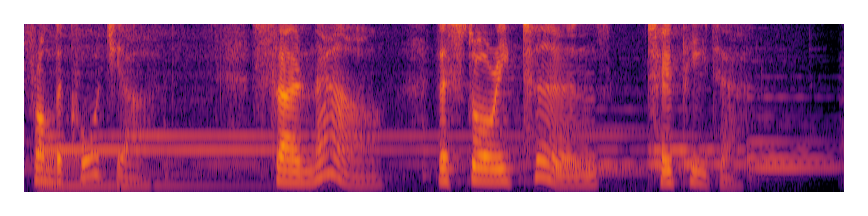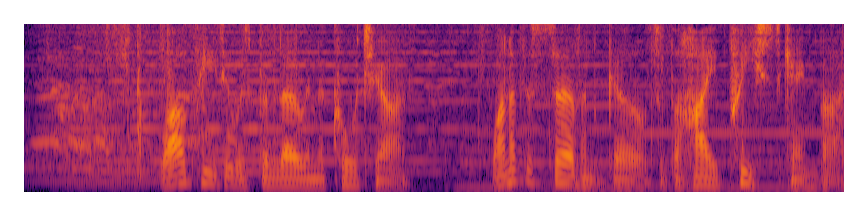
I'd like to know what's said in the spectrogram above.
from the courtyard. So now the story turns to Peter. While Peter was below in the courtyard, one of the servant girls of the high priest came by.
